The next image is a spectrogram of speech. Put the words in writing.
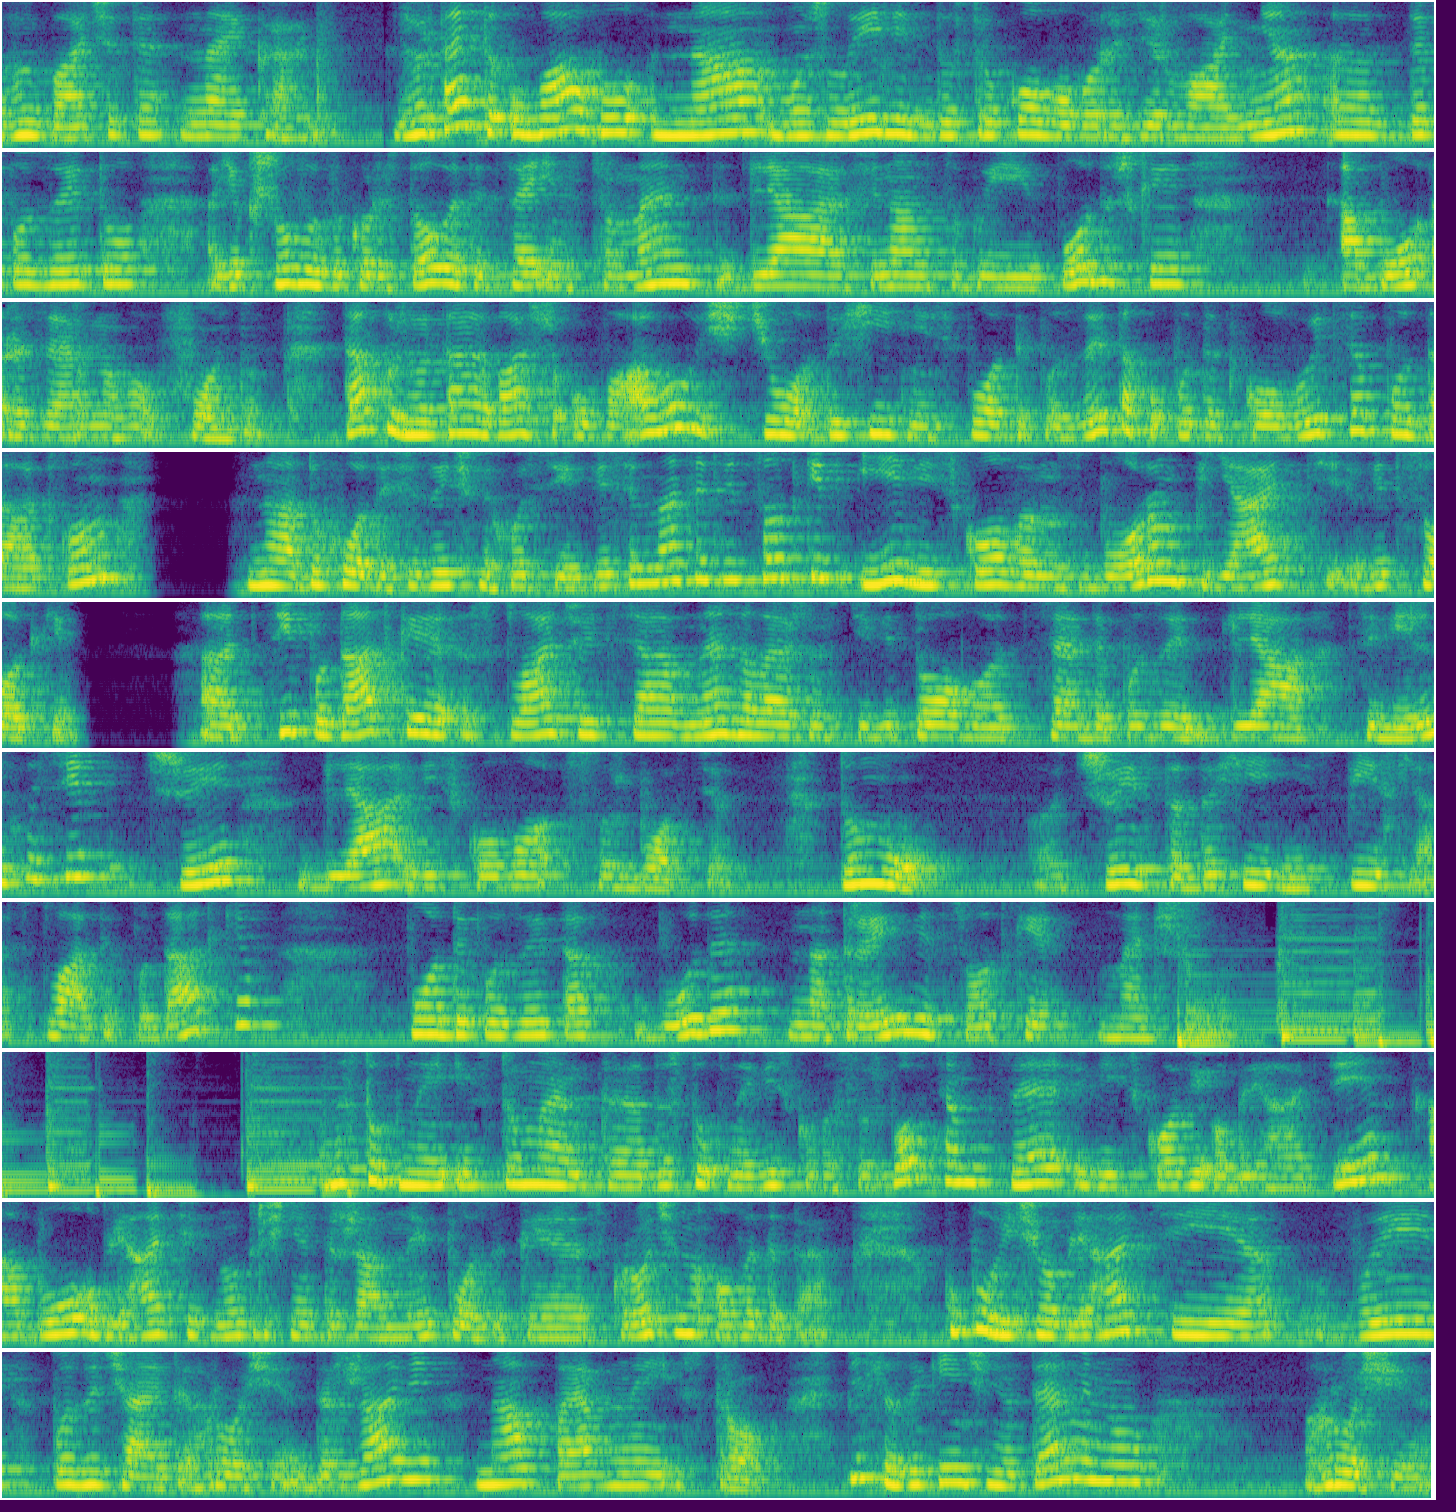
ви бачите на екрані. Звертайте увагу на можливість дострокового розірвання е, депозиту, якщо ви використовуєте цей інструмент для фінансової подушки або резервного фонду. Також звертаю вашу увагу, що дохідність по депозитах оподатковується податком. На доходи фізичних осіб 18% і військовим збором 5%. Ці податки сплачуються в незалежності від того, це депозит для цивільних осіб чи для військовослужбовців. Тому чиста дохідність після сплати податків по депозитах буде на 3% меншою. Наступний інструмент, е, доступний військовослужбовцям, це військові облігації або облігації внутрішньої державної позики, скорочено ОВДП. Купуючи облігації, ви позичаєте гроші державі на певний строк. Після закінчення терміну гроші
